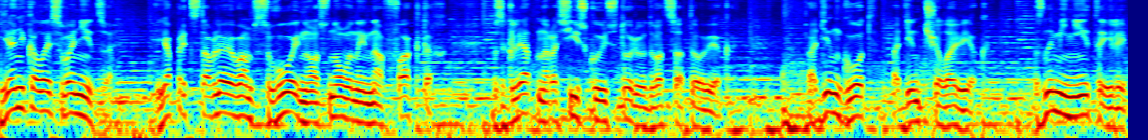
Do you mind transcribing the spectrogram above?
Я Николай Сванидзе. Я представляю вам свой, но основанный на фактах, взгляд на российскую историю 20 века. Один год, один человек. Знаменитый или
